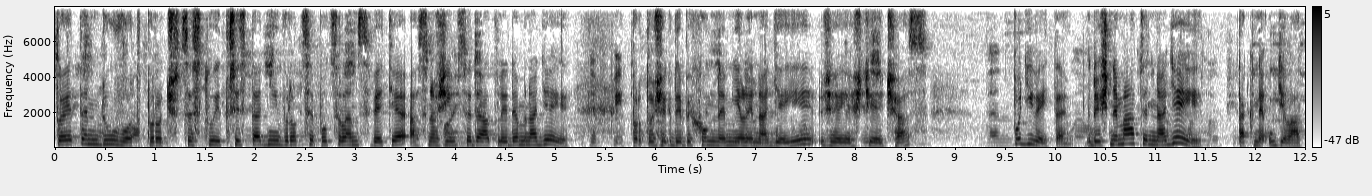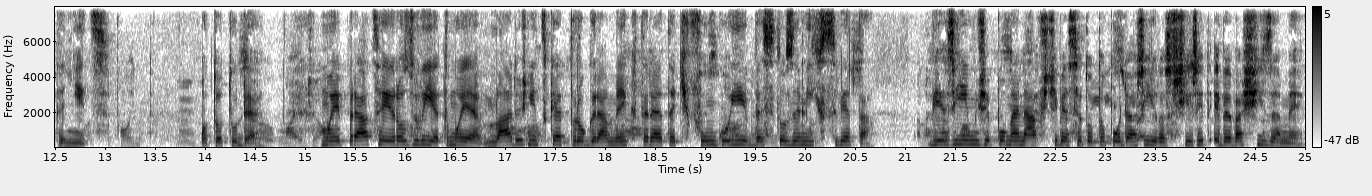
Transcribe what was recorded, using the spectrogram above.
To je ten důvod, proč cestuji 300 dní v roce po celém světě a snažím se dát lidem naději. Protože kdybychom neměli naději, že ještě je čas, podívejte, když nemáte naději, tak neuděláte nic. O to tu jde. Moje práce je rozvíjet moje mládežnické programy, které teď fungují ve 100 zemích světa. Věřím, že po mé návštěvě se toto podaří rozšířit i ve vaší zemi.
